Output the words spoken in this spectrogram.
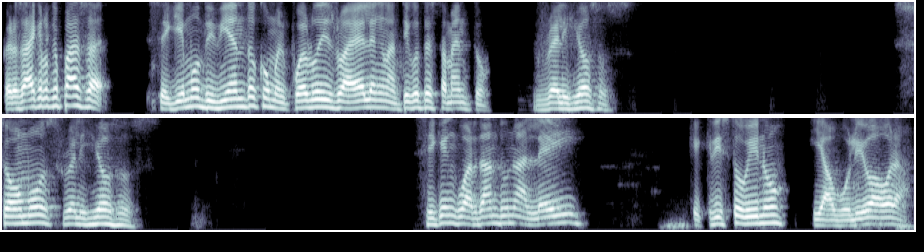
Pero ¿sabe qué es lo que pasa? Seguimos viviendo como el pueblo de Israel en el Antiguo Testamento, religiosos. Somos religiosos siguen guardando una ley que Cristo vino y abolió ahora.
